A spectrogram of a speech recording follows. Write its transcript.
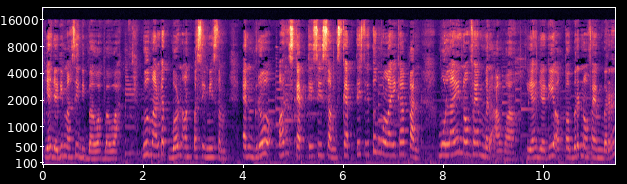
Ya jadi masih di bawah-bawah. Bull market born on pessimism and grow on skepticism. Skeptis itu mulai kapan? Mulai November awal. Ya jadi Oktober November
